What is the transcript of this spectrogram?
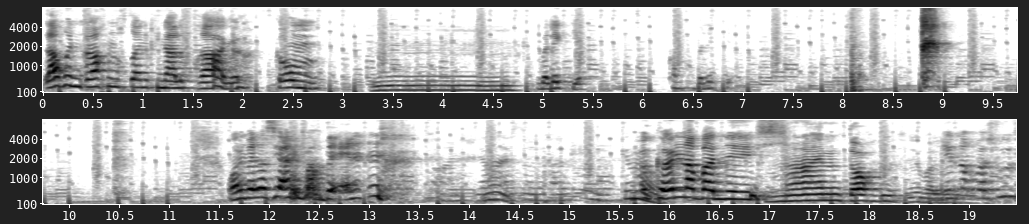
Laurin, wir machen noch seine finale Frage. Komm, Mm, überleg dir. Komm, überleg dir. Wollen wir das hier einfach beenden? Nein, wir haben erst nur eine halbe Stunde. Wir genau. können aber nicht. Nein, doch, Wir überlegen. reden noch über Schulsystem.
